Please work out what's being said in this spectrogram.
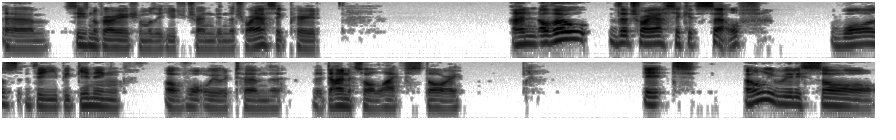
um, seasonal variation was a huge trend in the Triassic period. And although the Triassic itself was the beginning of what we would term the, the dinosaur life story. It only really saw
